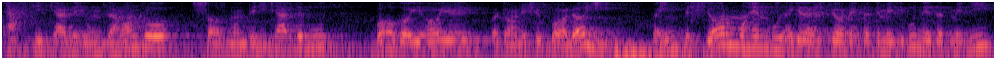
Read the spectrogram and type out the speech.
تحصیل کرده اون زمان رو سازماندهی کرده بود با آگاهی های و دانش بالایی. و این بسیار مهم بود. اگر در اختیار نهضت ملی بود نهضت ملی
